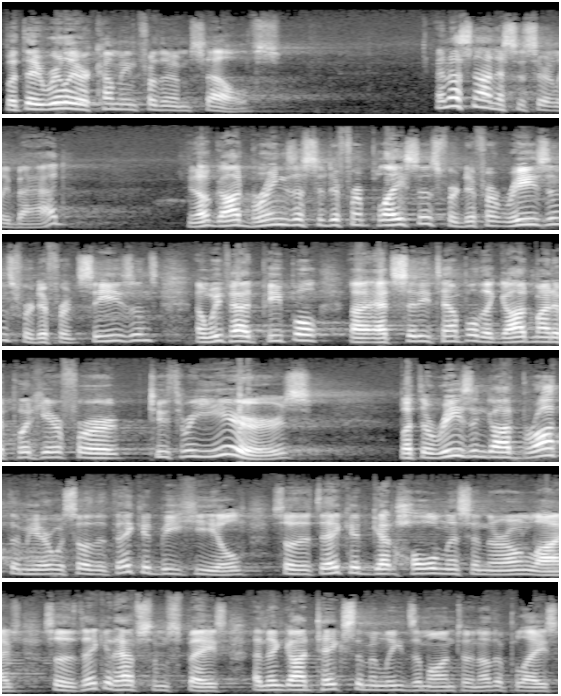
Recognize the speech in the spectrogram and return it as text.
but they really are coming for themselves. And that's not necessarily bad. You know, God brings us to different places for different reasons, for different seasons. And we've had people uh, at City Temple that God might have put here for two, three years. But the reason God brought them here was so that they could be healed, so that they could get wholeness in their own lives, so that they could have some space. And then God takes them and leads them on to another place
